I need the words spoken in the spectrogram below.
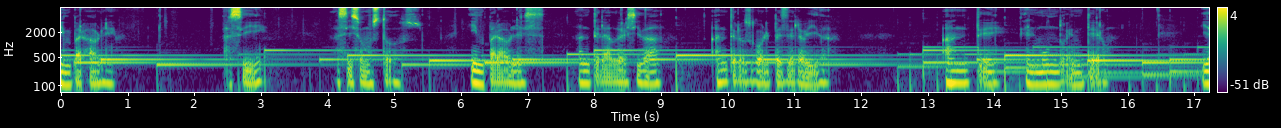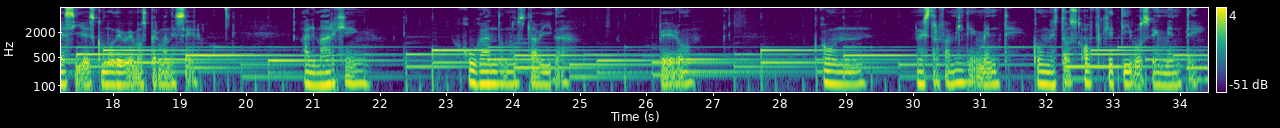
imparable. Así, así somos todos, imparables ante la adversidad, ante los golpes de la vida, ante el mundo entero. Y así es como debemos permanecer, al margen, jugándonos la vida, pero con nuestra familia en mente, con nuestros objetivos en mente,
